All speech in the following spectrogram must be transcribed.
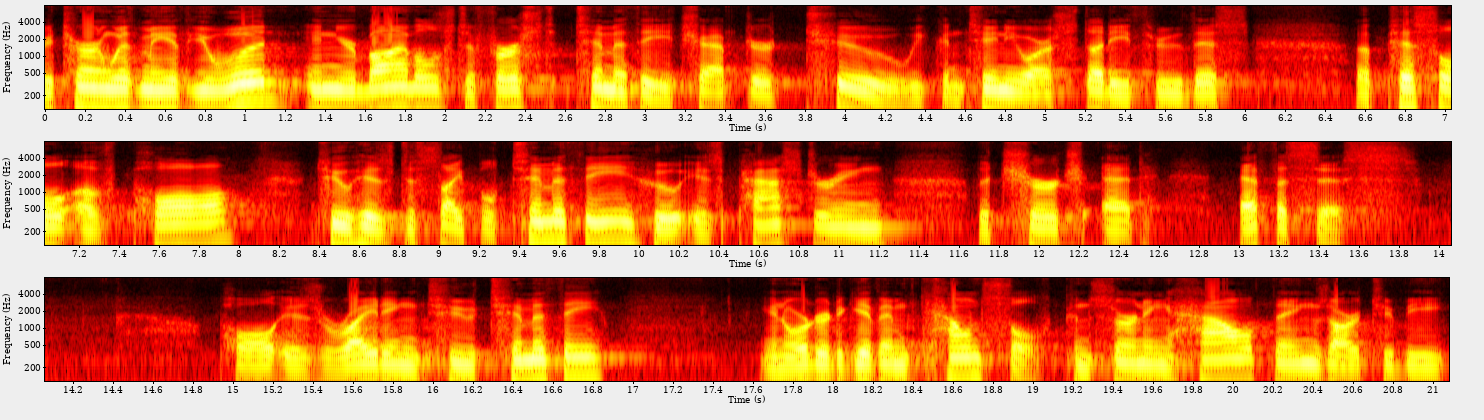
Return with me, if you would, in your Bibles to 1 Timothy chapter 2. We continue our study through this epistle of Paul to his disciple Timothy, who is pastoring the church at Ephesus. Paul is writing to Timothy in order to give him counsel concerning how things are to be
